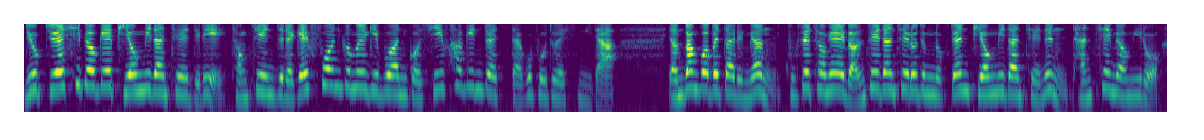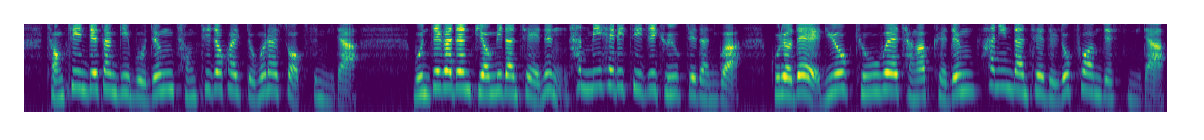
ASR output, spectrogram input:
뉴욕주의 10여 개 비영리 단체들이 정치인들에게 후원금을 기부한 것이 확인됐다고 보도했습니다. 연방법에 따르면 국세청에 면세단체로 등록된 비영리 단체는 단체 명의로 정치인 대상 기부 등 정치적 활동을 할 수 없습니다. 문제가 된 비영리 단체에는 한미 헤리티지 교육재단과 고려대 뉴욕 교우회 장학회 등 한인 단체들도 포함됐습니다.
